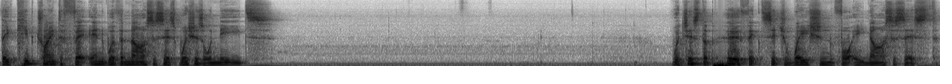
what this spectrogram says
They keep trying to fit in with the narcissist's wishes or needs. Which is the perfect situation for a narcissist.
